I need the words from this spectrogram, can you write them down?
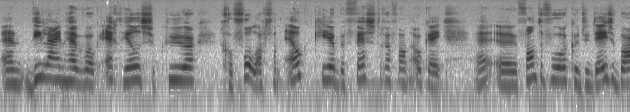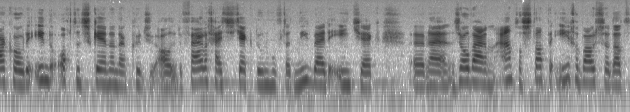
En die lijn hebben we ook echt heel secuur gevolgd. Van elke keer bevestigen van oké, uh, van tevoren kunt u deze barcode in de ochtend scannen. Dan kunt u al de veiligheidscheck doen. Hoeft dat niet bij de incheck. Uh, nou ja, zo waren een aantal stappen ingebouwd zodat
